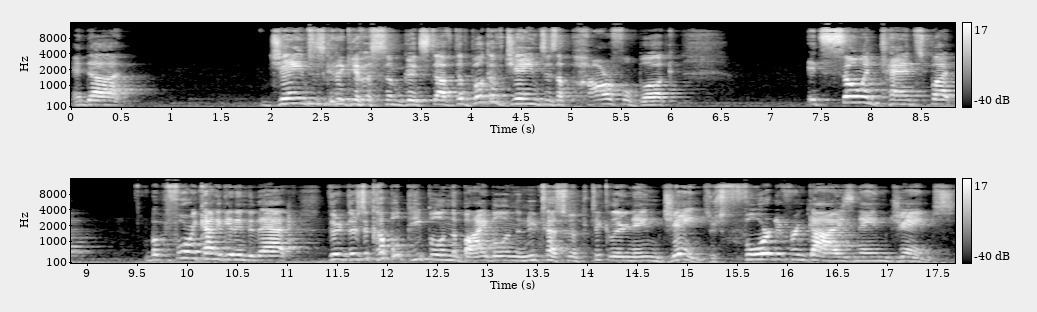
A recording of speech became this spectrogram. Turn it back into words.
and uh, James is going to give us some good stuff. The book of James is a powerful book. It's so intense, but but before we kind of get into that, there, there's a couple people in the Bible, in the New Testament particularly, named James. There's four different guys named James.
